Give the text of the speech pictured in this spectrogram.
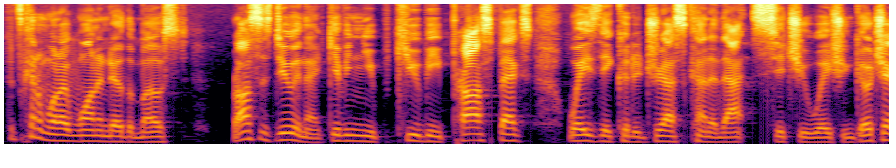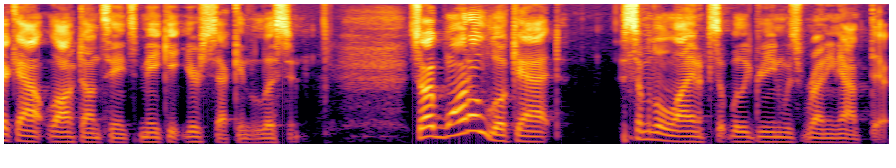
That's kind of what I want to know the most. Ross is doing that, giving you QB prospects, ways they could address kind of that situation. Go check out Locked On Saints, make it your second listen. So I want to look at some of the lineups that Willie Green was running out there.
